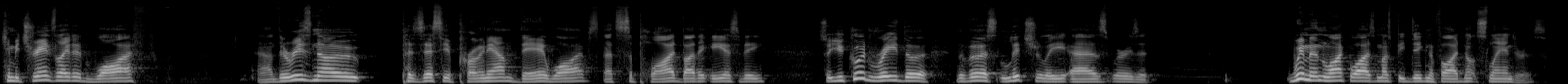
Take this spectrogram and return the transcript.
It can be translated wife. Uh, there is no possessive pronoun, their wives. That's supplied by the ESV. So you could read the, the verse literally as where is it? Women likewise must be dignified, not slanderers.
